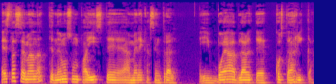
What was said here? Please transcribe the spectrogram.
Esta semana tenemos un país de América Central y voy a hablar de Costa Rica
